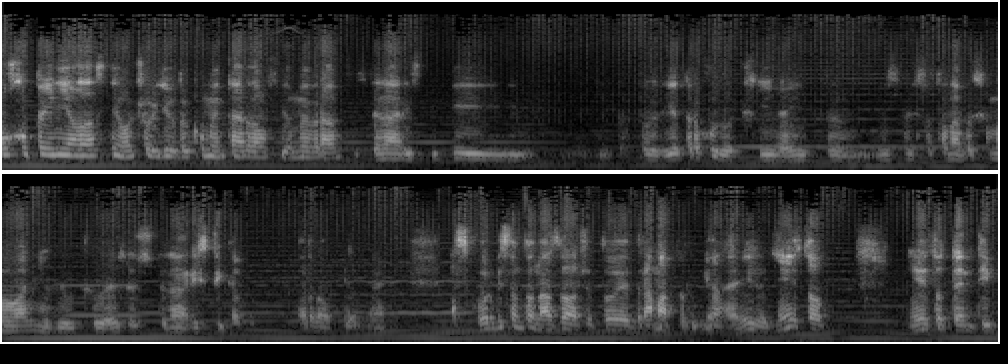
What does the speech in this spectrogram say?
pochopenia vlastne, o čo ide v dokumentárnom filme v rámci scenaristiky je trochu dlhší, hej. Myslím, že sa to na ani vyučuje, že scenaristika v dokumentárnom filme. A skôr by som to nazval, že to je dramaturgia, hej. Že nie je to, nie je to ten typ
